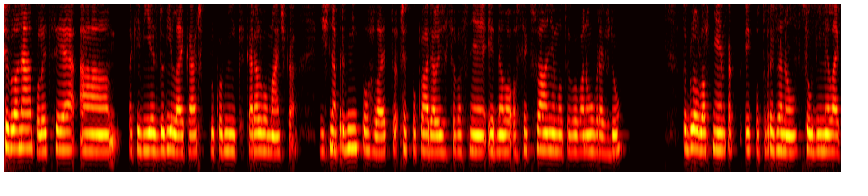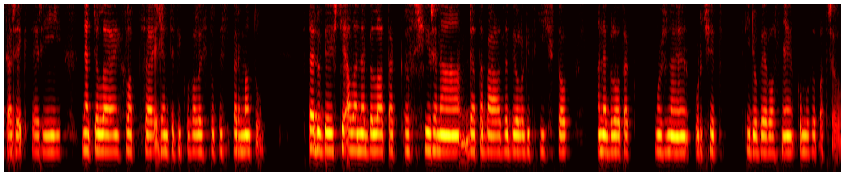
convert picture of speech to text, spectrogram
Přivolaná policie a taky výjezdový lékař, plukovník Karel Vomáčka, již na první pohled předpokládali, že se vlastně jednalo o sexuálně motivovanou vraždu. To bylo vlastně pak i potvrzeno soudními lékaři, kteří na těle chlapce identifikovali stopy spermatu. V té době ještě ale nebyla tak rozšířená databáze biologických stop a nebylo tak možné určit v té době vlastně, komu to patřilo.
